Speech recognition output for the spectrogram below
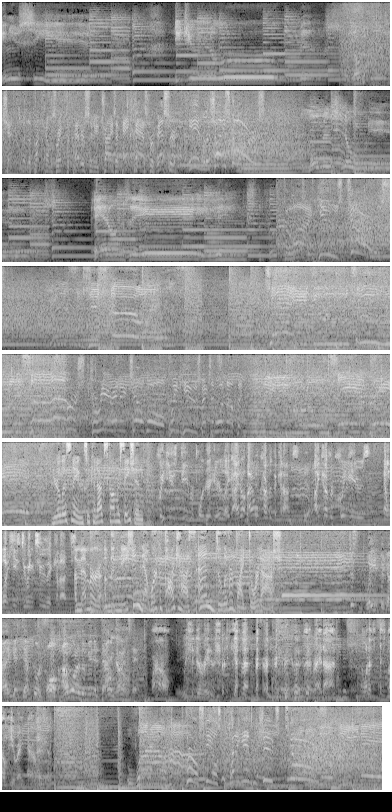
Can you see it? Did you notice? Check, but the puck comes right to Pettersson, who tries a bank pass for Boeser. In with a shot, he scores! A moment's notice. Length. You're listening to Canucks Conversation. Quinn Hughes beat reporter here. Like I don't I don't cover the Canucks. I cover Quinn Hughes and what he's doing to the Canucks. a member of the Nation Network of Podcasts and delivered by DoorDash. just wave the guy and get Demko involved. I wanted him in in Valentine's Day. Wow. We should do a radio show together. right on. I want to fist bump you right now. Pearl steals, cutting in, shoots, scores!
